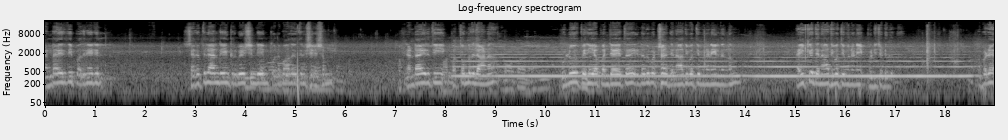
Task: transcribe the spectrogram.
രണ്ടായിരത്തി പതിനേഴിൽ ശരത്ലാലിന്റെയും കൃപേഷിന്റെയും കൊലപാതകത്തിന് ശേഷം രണ്ടായിരത്തി പത്തൊമ്പതിലാണ് കുല്ലൂർ പെരിയ പഞ്ചായത്ത് ഇടതുപക്ഷ ജനാധിപത്യ മുന്നണിയിൽ നിന്നും ഐക്യ ജനാധിപത്യ മുന്നണി പിടിച്ചെടുക്കുന്നത്. അപ്പോഴ്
